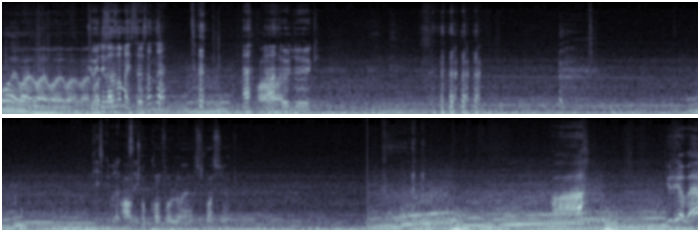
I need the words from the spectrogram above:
Vay vay vay vay vay vay. Köyde gazlama istersen de. Heh, Aa. heh, öldük. Keşke Abi çok konforlu ya süspansiyon. ah. Yürüyor be.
